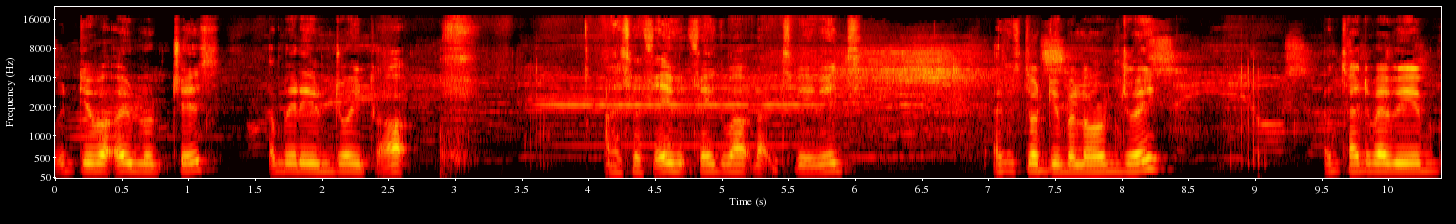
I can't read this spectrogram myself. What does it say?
we do our own lunches. I really enjoyed that. That's my favourite thing about that experience. I just don't do my laundry. And tidy my room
